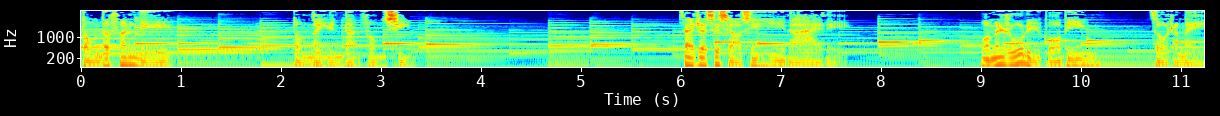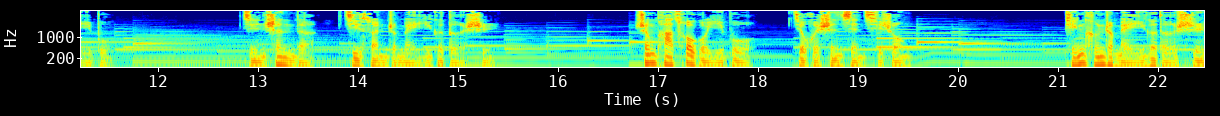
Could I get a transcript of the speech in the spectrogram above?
懂得分离，懂得云淡风轻。在这些小心翼翼的爱里，我们如履薄冰，走着每一步，谨慎的计算着每一个得失，生怕错过一步就会深陷其中。平衡着每一个得失，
